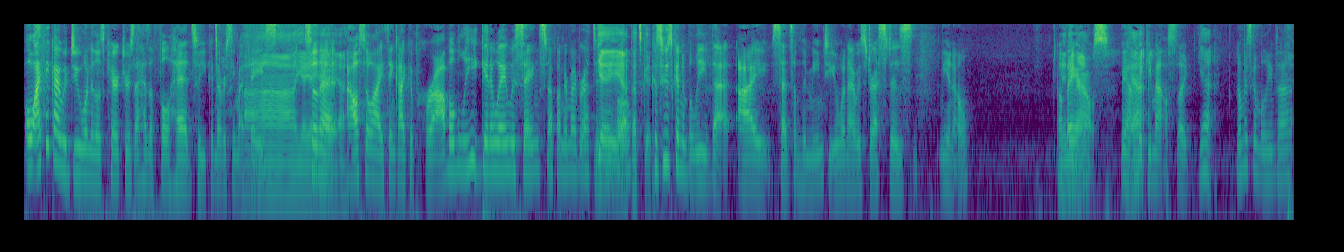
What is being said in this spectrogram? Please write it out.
Oh, I think I would do one of those characters that has a full head so you could never see my face. Ah, yeah, yeah, So yeah, that yeah, yeah. also I think I could probably get away with saying stuff under my breath to Yeah, yeah, people. yeah, that's good. Because who's going to believe that I said something mean to you when I was dressed as, you know, a Minnie bear? Mouse. Yeah, Yeah. Mickey Mouse. Like Yeah. nobody's going to believe that.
